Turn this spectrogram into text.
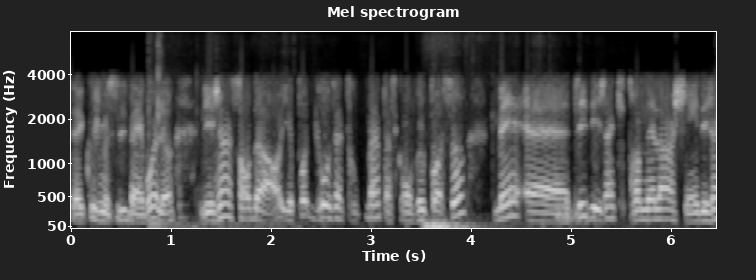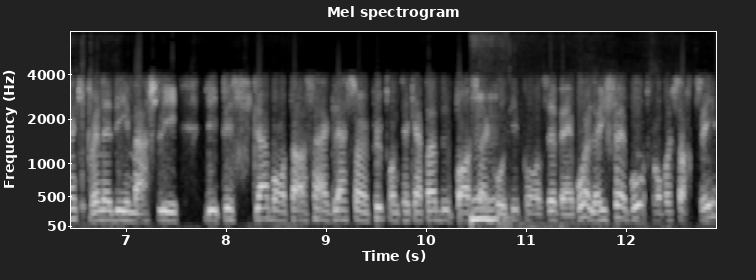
D'un coup, je me suis dit, ben voilà, les gens sont dehors. Il n'y a pas de gros attroupements parce qu'on veut pas ça. Mais, euh, tu sais, des gens qui promenaient leur chien, des gens qui prenaient des marches, les, les pistes cyclables, on tassait la glace un peu pour on était capable de passer à mhm. côté pour on se disait, ben voilà, il fait beau, on va sortir.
